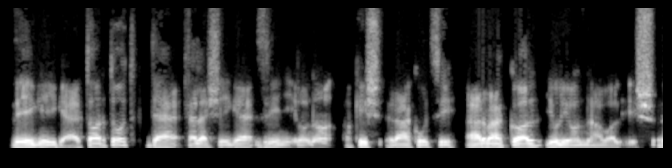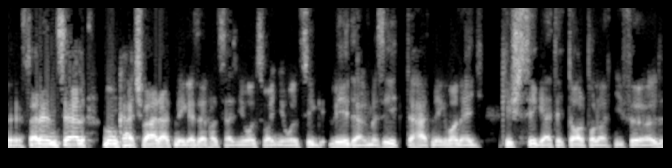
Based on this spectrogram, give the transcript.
végéig eltartott, de felesége Zrínyi Ilona a kis Rákóczi árvákkal, Juliannával és Ferenccel Munkács várát még 1688-ig védelmezi, tehát még van egy kis sziget, egy talpalatnyi föld,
